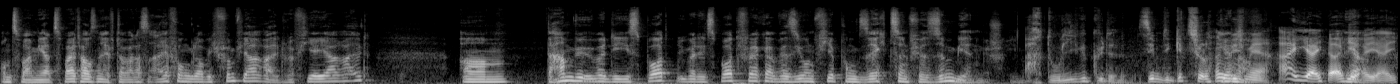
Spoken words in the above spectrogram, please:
Und zwar im Jahr 2011, da war das iPhone, glaube ich, fünf Jahre alt oder vier Jahre alt. Ähm, da haben wir über die Sport, über den Sport-Tracker Version 4.16 für Symbian geschrieben. Ach du liebe Güte, Symbian gibt es schon lange genau. nicht mehr. Ai, ai, ai, ja. ai, ai.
